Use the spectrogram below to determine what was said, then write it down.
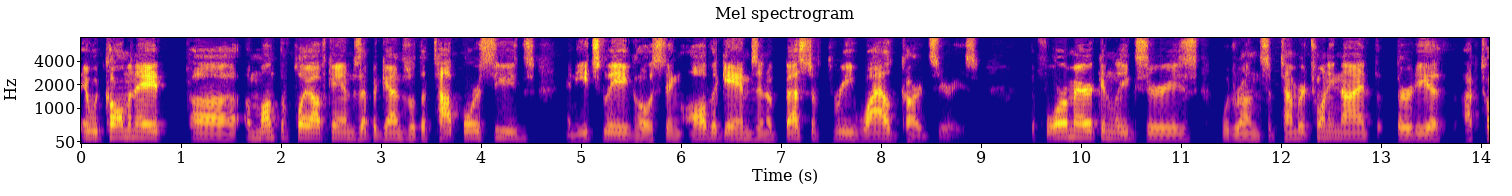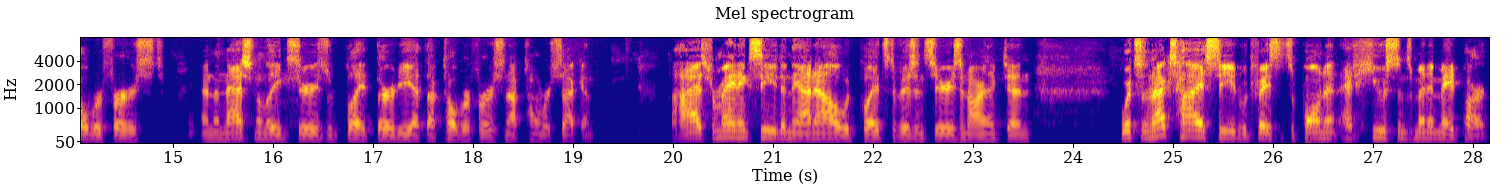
it would culminate uh, a month of playoff games that begins with the top four seeds in each league hosting all the games in a best of three wild card series. The four American League series would run September 29th, 30th, October 1st, and the National League series would play 30th, October 1st, and October 2nd. The highest remaining seed in the NL would play its division series in Arlington, which the next highest seed would face its opponent at Houston's Minute Maid Park.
